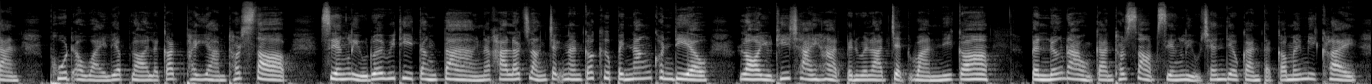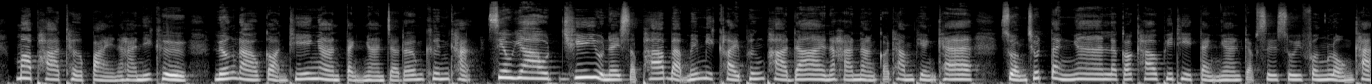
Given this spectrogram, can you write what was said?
การพูดเอาไว้เรียบร้อย แล้วก็พยายามทดสอบ เสียงหลิวด้วยวิธีต่างๆนะคะ แล้วหลังจากนั้นก็คือไปนั่งคนเดียว รออยู่ที่ชายหาดเป็นเวลา 7 วันนี่ก็ เป็นเรื่องราวของการทดสอบเสียงหลิวเช่นเดียวกัน แต่ก็ไม่มีใครมาพาเธอไปนะคะ นี่คือเรื่องราวก่อนที่งานแต่งงานจะเริ่มขึ้นค่ะ เซียวยาวที่อยู่ในสภาพแบบไม่มีใครพึ่งพาได้นะคะ นางก็ทำเพียงแค่สวมชุดแต่งงาน แล้วก็เข้าพิธีแต่งงานกับซือซุยเฟิงหลงค่ะ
